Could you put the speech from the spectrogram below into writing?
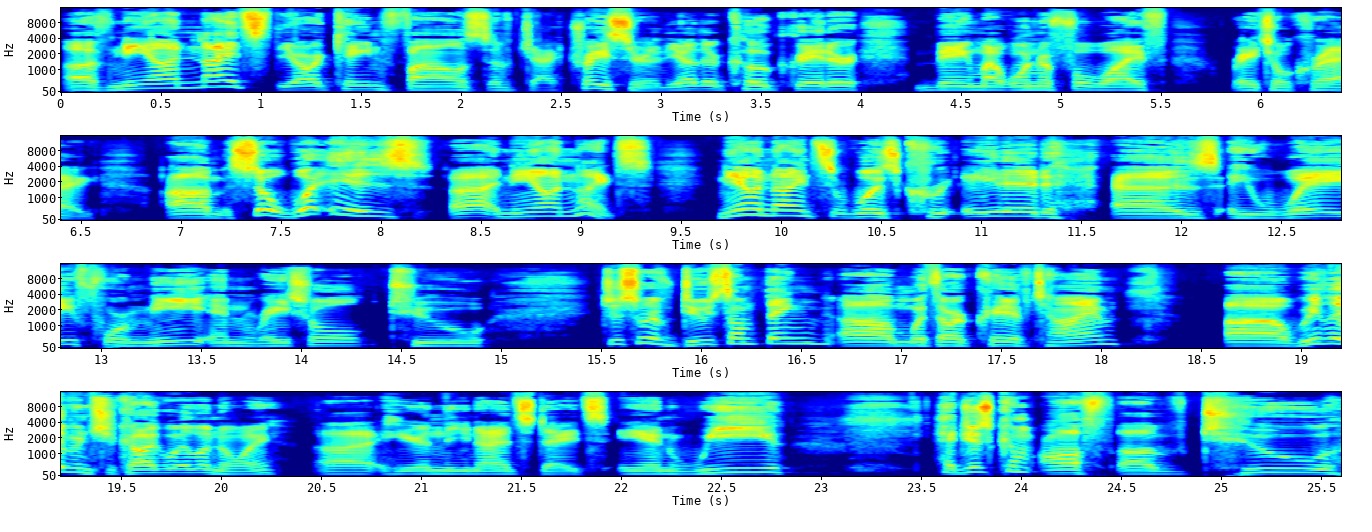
of Neon Nights, the arcane files of Jack Tracer. The other co creator being my wonderful wife, Rachel Craig. Um, so, what is uh, Neon Nights? Neon Nights was created as a way for me and Rachel to just sort of do something um, with our creative time. Uh, we live in Chicago, Illinois, uh, here in the United States, and we had just come off of two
